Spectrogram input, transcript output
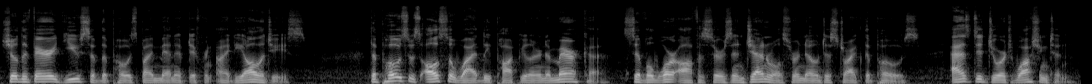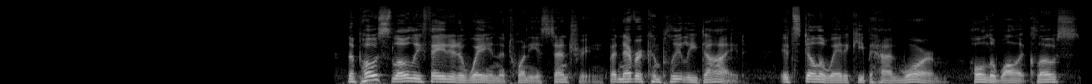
show the varied use of the pose by men of different ideologies. The pose was also widely popular in America. Civil War officers and generals were known to strike the pose, as did George Washington. The pose slowly faded away in the 20th century, but never completely died. It's still a way to keep a hand warm, hold a wallet close,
